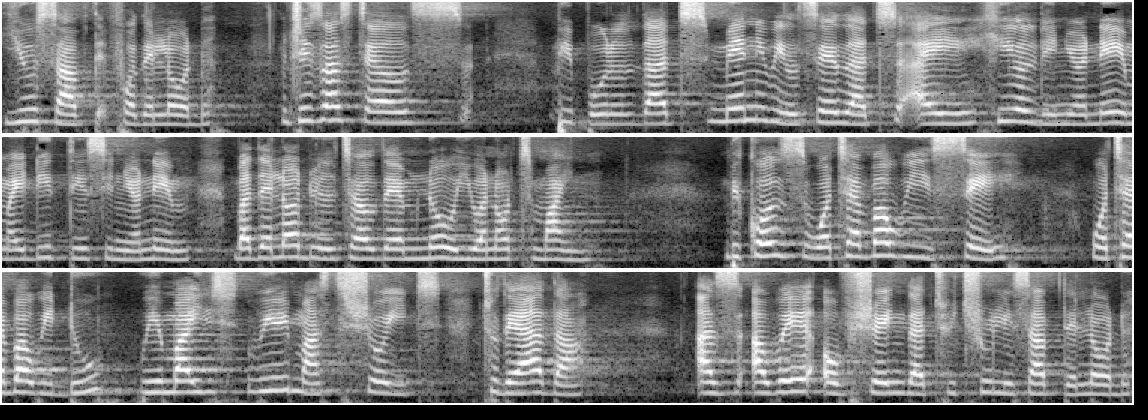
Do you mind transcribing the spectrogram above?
you serve for the Lord. Jesus tells people that many will say that I healed in your name, I did this in your name, but the Lord will tell them, No, you are not mine. Because whatever we say, whatever we do, we, might, we must show it to the other as a way of showing that we truly serve the Lord.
